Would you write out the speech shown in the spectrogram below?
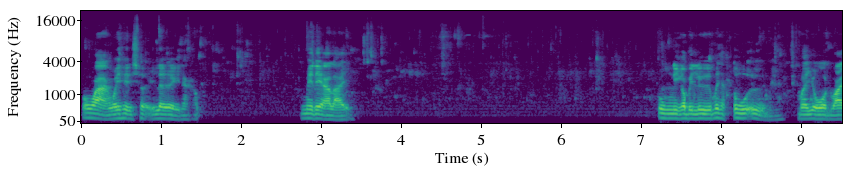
ก็วางไว้เฉยๆเลยนะครับ ไม่ได้อะไร กุ้งนี่ก็ไปลือมาจากตู้อื่น มาโยนไว้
